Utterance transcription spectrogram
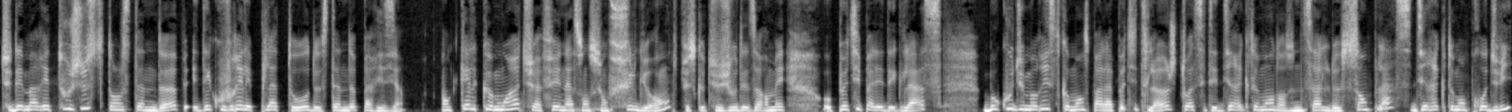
Tu démarrais tout juste dans le stand-up et découvrais les plateaux de stand-up parisiens. En quelques mois, tu as fait une ascension fulgurante puisque tu joues désormais au Petit Palais des Glaces. Beaucoup d'humoristes commencent par la Petite Loge. Toi, c'était directement dans une salle de 100 places, directement produit.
